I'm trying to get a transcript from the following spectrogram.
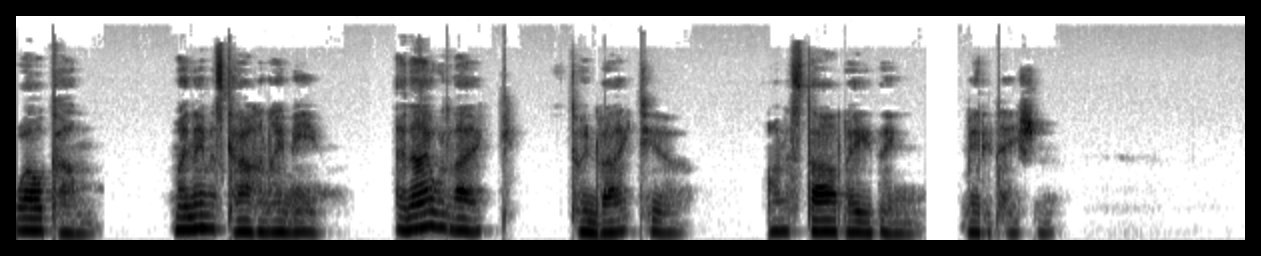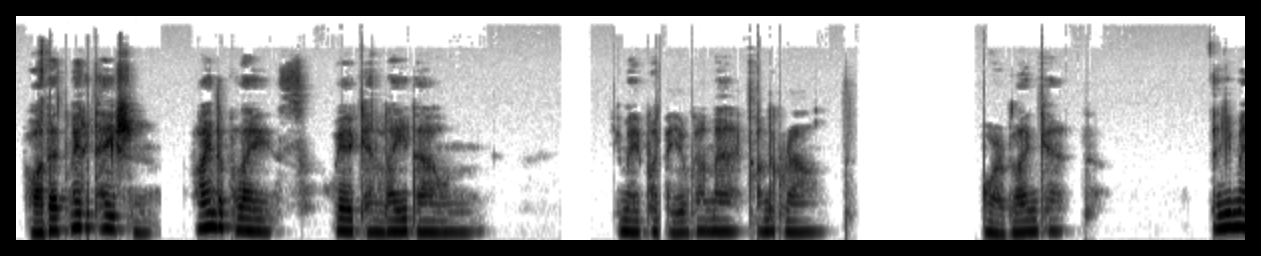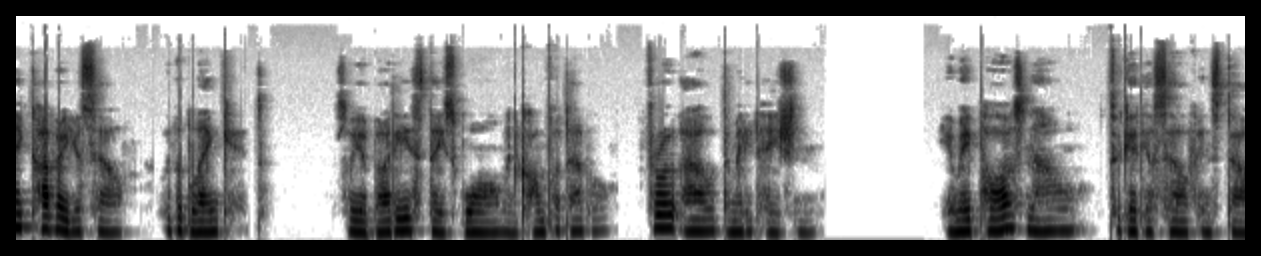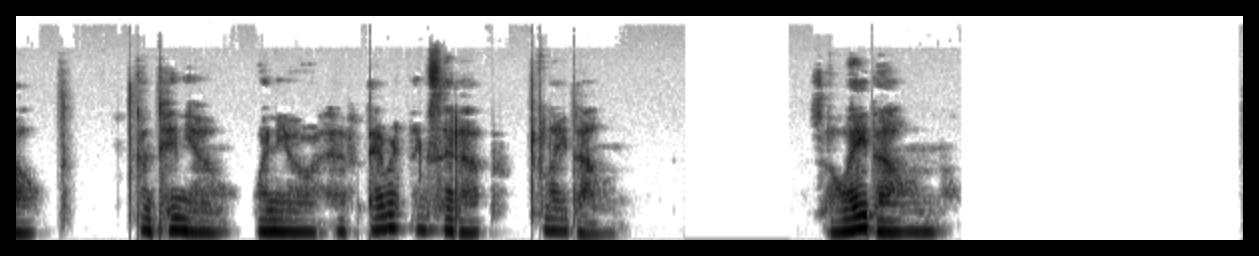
Welcome. My name is Karen Remy, and I would like to invite you on a star bathing meditation. For that meditation, find a place where you can lay down. You may put a yoga mat on the ground or a blanket, and you may cover yourself with a blanket so your body stays warm and comfortable throughout the meditation. You may pause now to get yourself installed. Continue when you have everything set up to lay down. So lay down.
